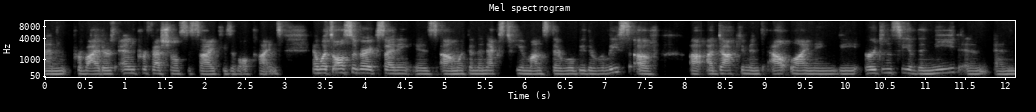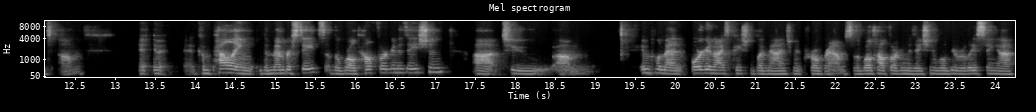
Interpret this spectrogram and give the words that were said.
and providers and professional societies of all kinds. And what's also very exciting is um, within the next few months, there will be the release of uh, a document outlining the urgency of the need and, and um, compelling the member states of the World Health Organization uh, to um, implement organized patient blood management programs. So the World Health Organization will be releasing a,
